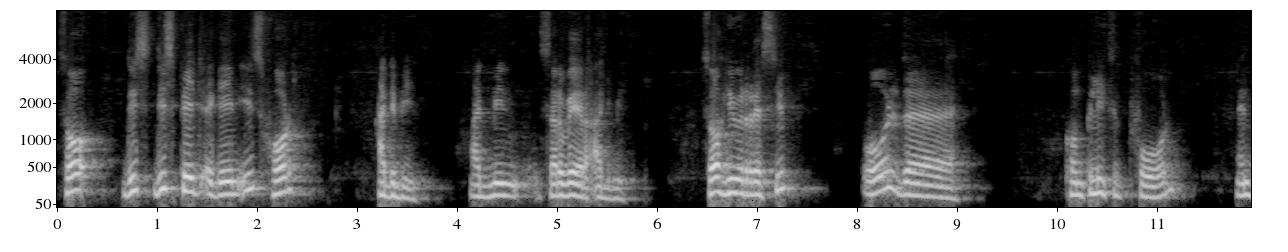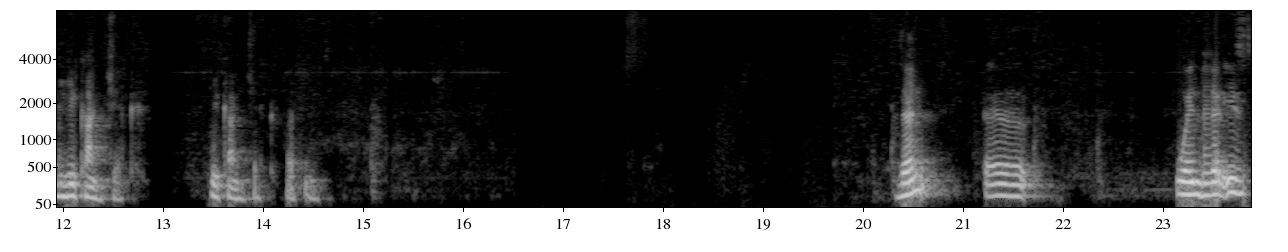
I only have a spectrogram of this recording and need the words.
So this, this page again is for admin, admin, surveyor admin. So he will receive all the completed form and he can check. He can check, that means. Then uh, when there is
